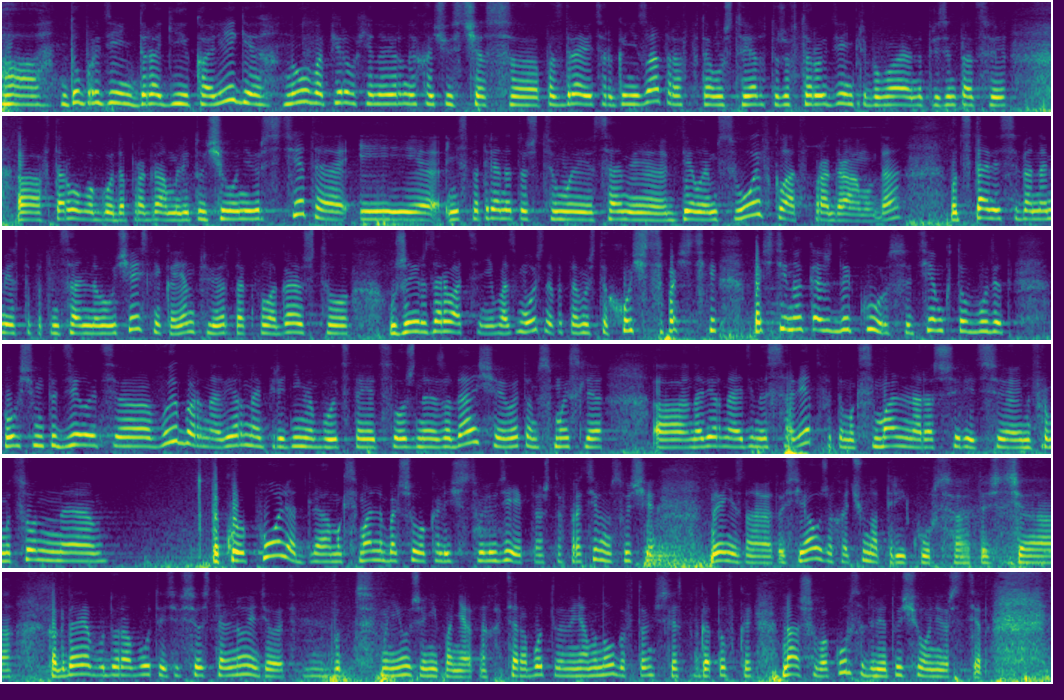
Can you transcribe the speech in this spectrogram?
А, добрый день, дорогие коллеги. Ну, во-первых, я, наверное, хочу сейчас э, поздравить организаторов, потому что я тут уже второй день пребываю на презентации э, второго года программы Летучего университета. И несмотря на то, что мы сами делаем свой вклад в программу, да, вот ставя себя на место потенциального участника, я, например, так полагаю, что уже и разорваться невозможно, потому что хочется почти, почти на каждый курс. И тем, кто будет, в общем-то, делать э, выбор, наверное, перед ними будет стоять сложная задача, и в этом смысле, э, наверное, один из советов – это максимально расширить информационное такое поле для максимально большого количества людей, потому что в противном случае, ну я не знаю, то есть я уже хочу на три курса, то есть э, когда я буду работать и все остальное делать, вот мне уже непонятно, хотя работы у меня много, в том числе с подготовкой нашего курса для летучего университета.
